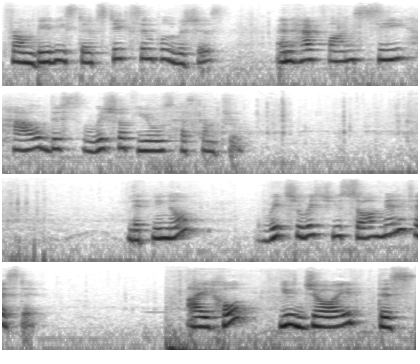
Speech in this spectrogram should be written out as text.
from baby steps, take simple wishes, and have fun. See how this wish of yours has come true. Let me know which wish you saw manifested. I hope you enjoyed this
